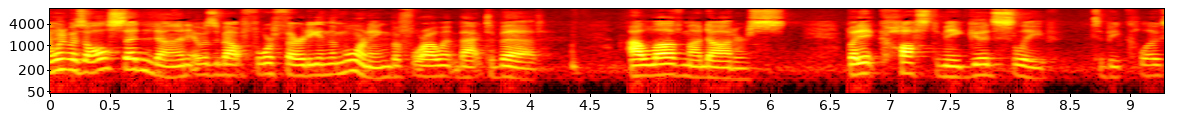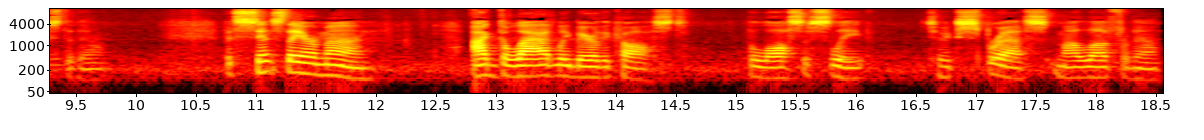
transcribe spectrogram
And when it was all said and done, it was about 4:30 in the morning before I went back to bed. I love my daughters, but it cost me good sleep to be close to them. But since they are mine, I gladly bear the cost, the loss of sleep, to express my love for them.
